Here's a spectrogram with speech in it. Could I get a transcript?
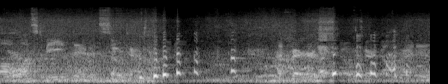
Oh, it wants to be eaten, dude. It's so turned on. right now. that burger is so turned on right now.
